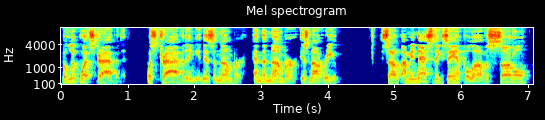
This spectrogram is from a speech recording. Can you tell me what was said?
But look what's driving it. What's driving it is a number, and the number is not real. So, I mean, that's an example of a subtle.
